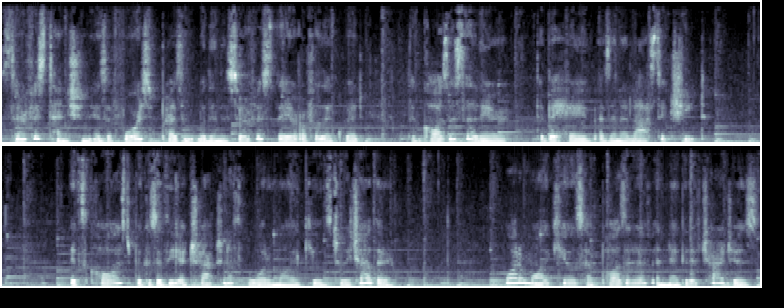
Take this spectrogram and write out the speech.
Surface tension is a force present within the surface layer of a liquid that causes the layer to behave as an elastic sheet. It's caused because of the attraction of the water molecules to each other. Water molecules have positive and negative charges.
